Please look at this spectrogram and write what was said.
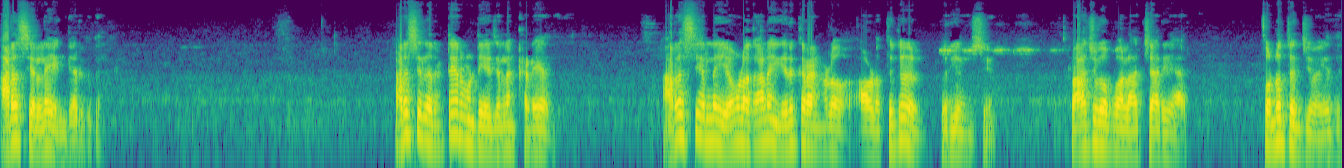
அரசியல்ல எங்க இருக்குது? அரசியல் ரிட்டையர்மெண்ட் ஏஜ் எல்லாம் கிடையாது. அரசியல்ல எவ்வளவு காலம் இருக்கிறாங்களோ அவ்வளோத்துக்கு பெரிய விஷயம். ராஜகோபால் ஆச்சாரியார் தொண்ணூத்தஞ்சு வயது.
